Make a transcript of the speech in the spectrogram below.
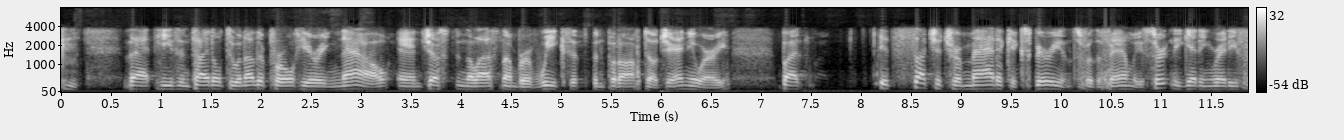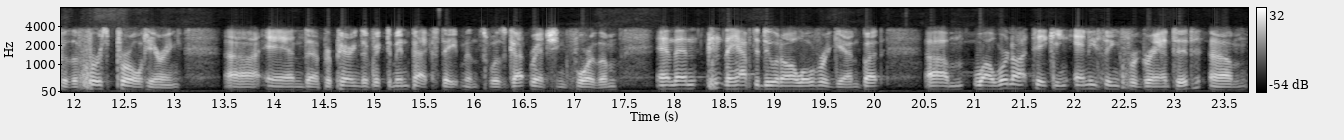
that he's entitled to another parole hearing now. And just in the last number of weeks, it's been put off till January. But it's such a traumatic experience for the family. Certainly, getting ready for the first parole hearing. Uh, and uh, preparing their victim impact statements was gut wrenching for them. And then they have to do it all over again. But um, while we're not taking anything for granted, um,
